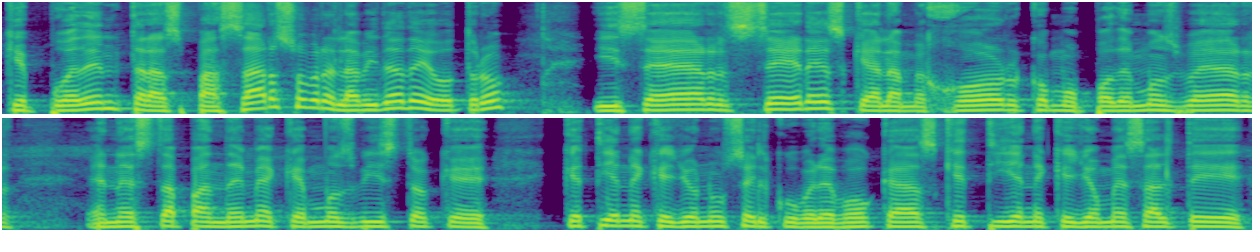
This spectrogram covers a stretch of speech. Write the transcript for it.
que pueden traspasar sobre la vida de otro y ser seres que a lo mejor, como podemos ver en esta pandemia que hemos visto que ¿Qué tiene que yo no use el cubrebocas? ¿Qué tiene que yo me salte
